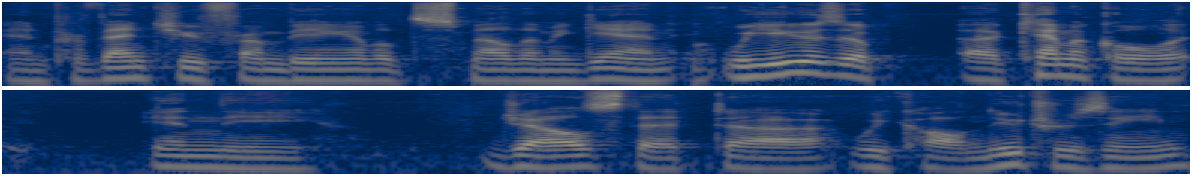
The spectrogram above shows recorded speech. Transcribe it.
and prevent you from being able to smell them again. We use a, a chemical in the gels that uh, we call Neutrazine,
